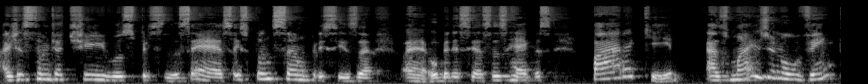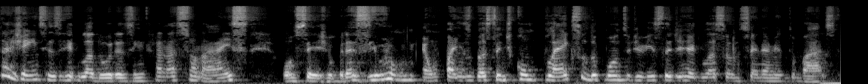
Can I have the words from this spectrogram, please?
a gestão de ativos precisa ser essa, a expansão precisa é, obedecer essas regras, para que as mais de 90 agências reguladoras internacionais, ou seja, o Brasil é um, é um, país bastante complexo do ponto de vista de regulação de saneamento básico,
